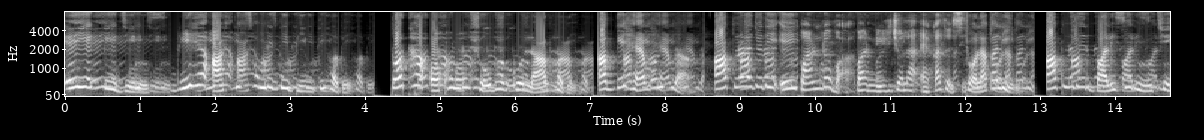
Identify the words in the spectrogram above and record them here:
এই একটি জিনিস। গৃহে আর্থিক সমৃদ্ধি বৃদ্ধি হবে। তথা অখণ্ড সৌভাগ্য লাভ হবে। আজ্ঞে হ্যাঁ বন্ধুরা আপনারা যদি এই পাণ্ডবা বা নির্জলা একাদশী চলাকালীন আপনাদের বালিশের নিচে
